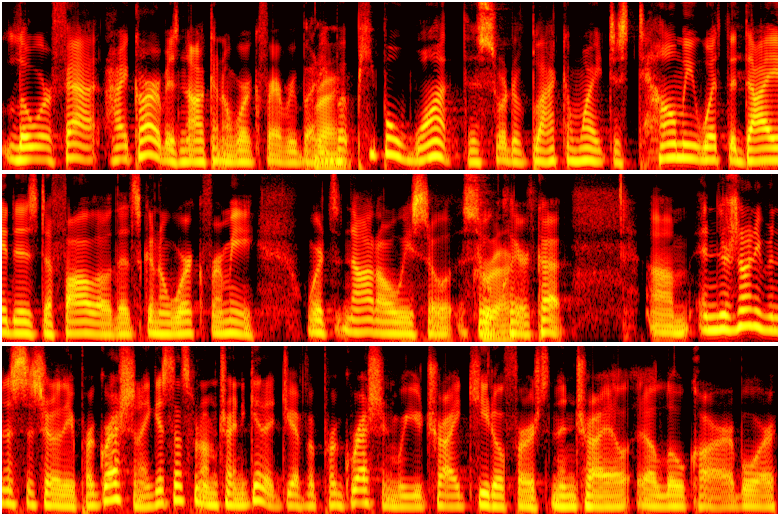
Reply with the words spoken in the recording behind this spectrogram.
lower fat, high carb is not going to work for everybody. Right. But people want this sort of black and white. Just tell me what the diet is to follow that's going to work for me, where it's not always so so Correct. clear cut. Um, and there's not even necessarily a progression. I guess that's what I'm trying to get at. Do you have a progression where you try keto first and then try a, a low carb, or?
